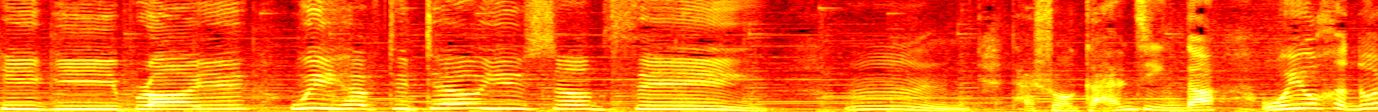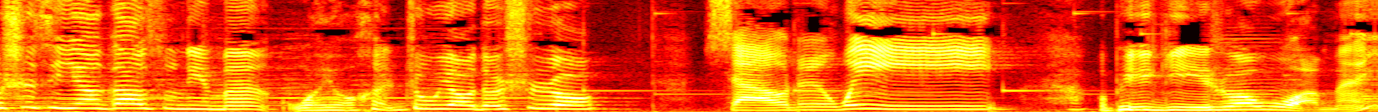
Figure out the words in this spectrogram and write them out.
Piggie Brian, we have to tell you something。嗯，他说：“赶紧的，我有很多事情要告诉你们，我有很重要的事哦。”小智威，Piggie 说：“我们也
